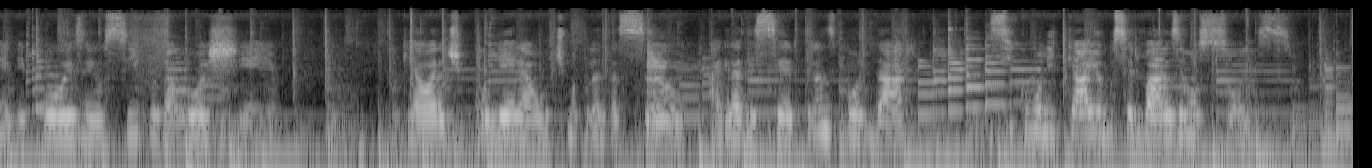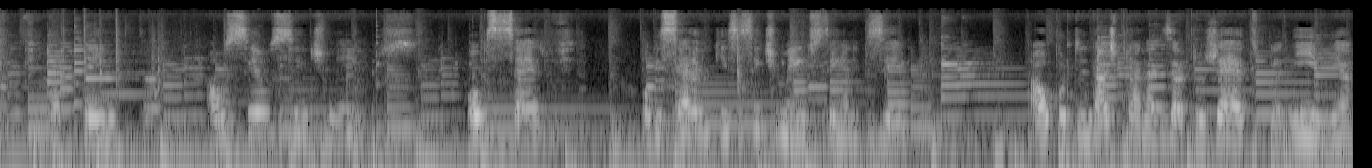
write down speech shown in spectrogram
E aí depois vem o ciclo da lua cheia, que é a hora de colher a última plantação, agradecer, transbordar, se comunicar e observar as emoções. Fica atenta aos seus sentimentos. Observe, observe o que esses sentimentos têm a lhe dizer. A oportunidade para analisar projeto, planilha,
